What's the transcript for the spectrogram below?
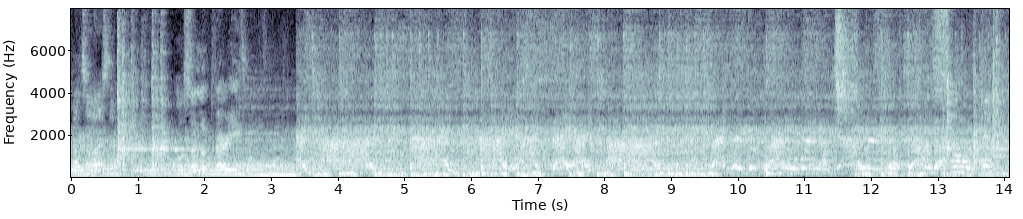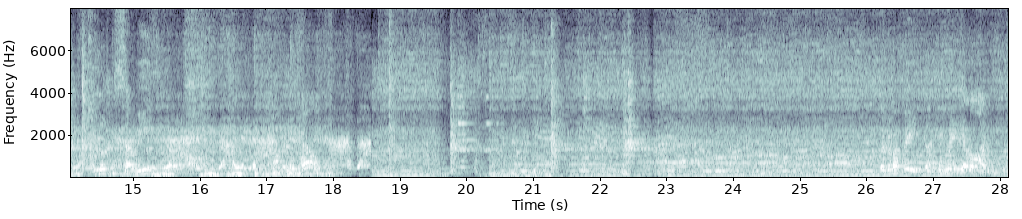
Felt so nice though. Also looked very easy. So. It looked so easy. At my feet, they're completely aligned.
